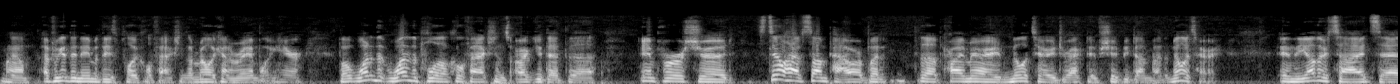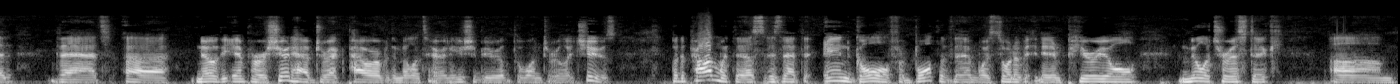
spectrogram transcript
well, I forget the name of these political factions. I'm really kind of rambling here. But one of the one of the political factions argued that the emperor should still have some power, but the primary military directive should be done by the military. And the other side said that uh, no, the emperor should have direct power over the military, and he should be the one to really choose. But the problem with this is that the end goal for both of them was sort of an imperial, militaristic, um,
